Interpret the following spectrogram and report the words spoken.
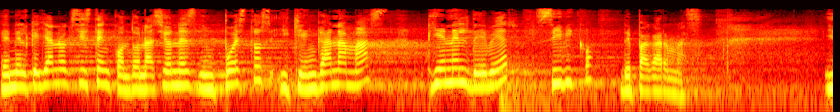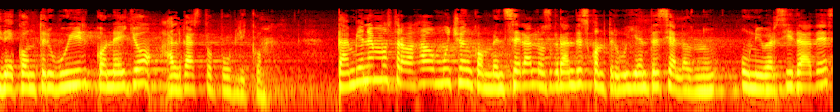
en el que ya no existen condonaciones de impuestos y quien gana más tiene el deber cívico de pagar más y de contribuir con ello al gasto público. También hemos trabajado mucho en convencer a los grandes contribuyentes y a las universidades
